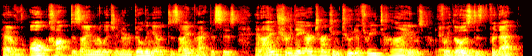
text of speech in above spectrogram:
have all caught design religion and are building out design practices, and I'm sure they are charging two to three times yeah. for those for that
